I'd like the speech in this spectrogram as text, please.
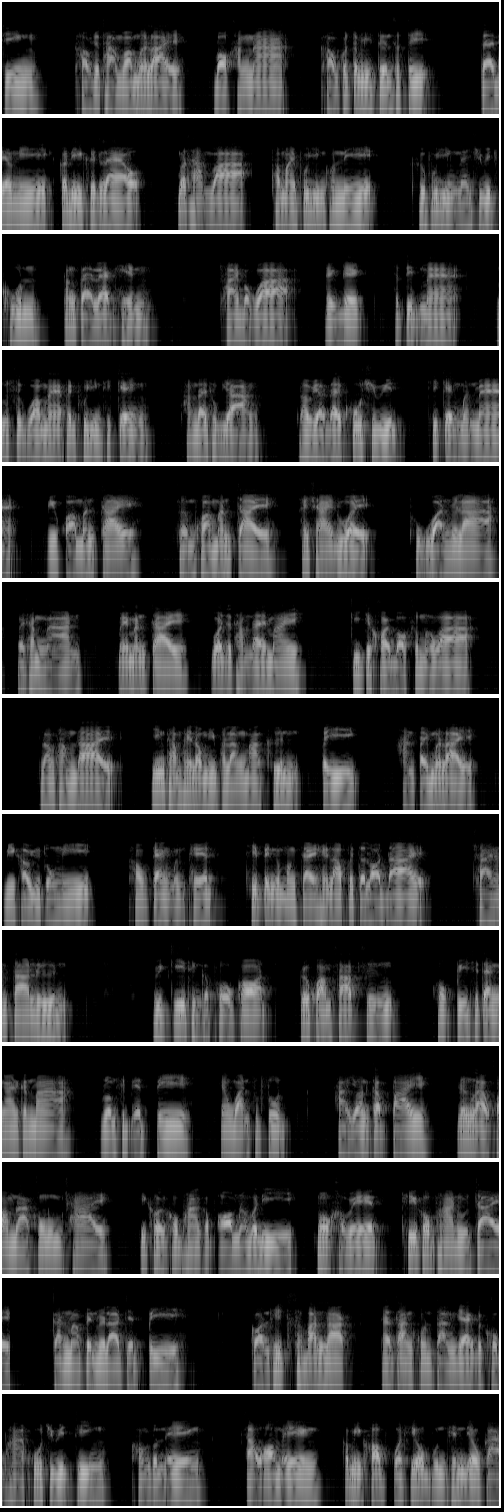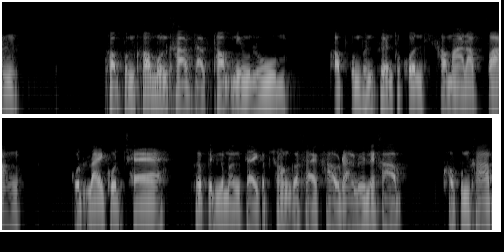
จริง เขาจะถามว่าเมื่อไหร่ บอกครั้งหน้า เขาก็จะมีเตือนสติ แต่เดี๋ยวนี้ก็ดีขึ้นแล้ว เมื่อถามว่าทำไมผู้หญิงคนนี้ คือผู้หญิงในชีวิตคุณตั้งแต่แรกเห็น ชายบอกว่าเด็กๆจะติดแม่ รู้สึกว่าแม่เป็นผู้หญิงที่เก่งทำได้ทุกอย่าง เราอยากได้คู่ชีวิตที่เก่งเหมือนแม่ มีความมั่นใจ เสริมความมั่นใจให้ชายด้วย ทุกวันเวลาไปทำงาน ไม่มั่นใจว่าจะทำได้ไหมกี้จะคอยบอกเสมอว่า เราทำได้ ยิ่งทำให้เรามีพลังมากขึ้นไปอีก หันไปเมื่อไหร่ มีเขาอยู่ตรงนี้ เขาแก่งเหมือนเพชรที่เป็นกำลังใจให้เราไปตลอดได้ ชายน้ำตาลื่น วิกกี้ถึงกับโผกอด ด้วยความซาบซึ้ง 6 ปีที่แต่งงานกันมา รวม 11 ปี ยังหวานสุดๆ หากย้อนกลับไป เรื่องราวความรักของหนุ่มชาย ที่เคยคบหากับออมนวดี โมกขเวทที่คบหาดูใจ กันมาเป็นเวลา 7 ปี ก่อนที่จะสะบั้นรัก และต่างคนต่างแยกไปคบหาคู่ชีวิตจริงของตนเอง สาวออมเอง ก็มีครอบครัวที่อบอุ่นเช่นเดียวกัน ขอบคุณข้อมูลข่าวจากท็อปนิวรูมขอบคุณเพื่อนๆทุกคนที่เข้ามารับฟัง กดไลค์กดแชร์ เพื่อเป็นกำลังใจกับช่องกระแสข่าวดังด้วยนะครับ ขอบคุณครับ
